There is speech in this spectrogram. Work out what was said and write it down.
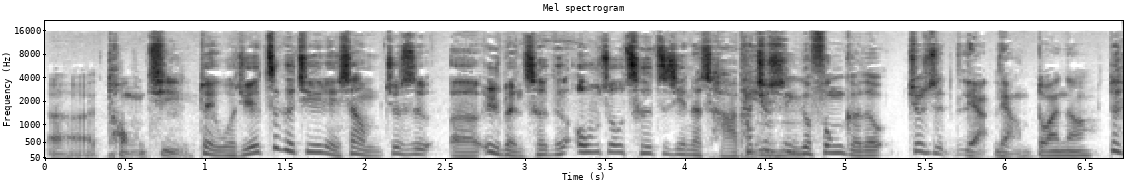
呃统计。对，我觉得这个就有点像，就是呃，日本车跟欧洲车之间的差别。它就是一个风格的，就是两两端呢、啊。对。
